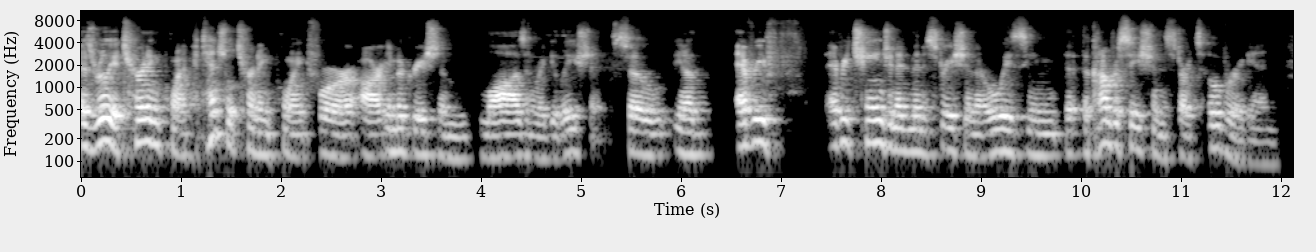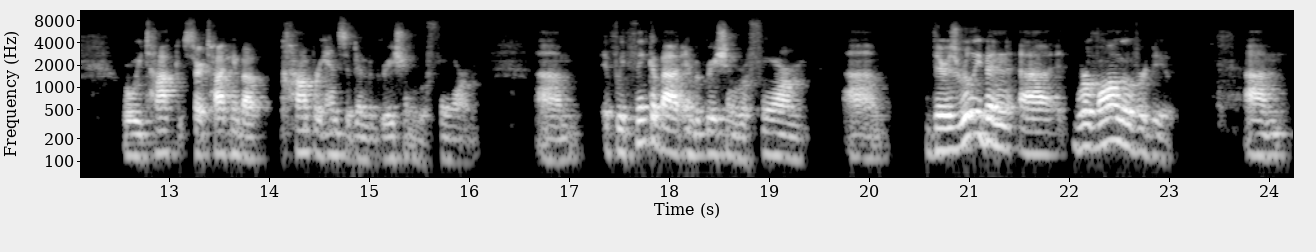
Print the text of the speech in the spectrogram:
as really a turning point, potential turning point for our immigration laws and regulations. So, you know, every every change in administration, there always seem that the conversation starts over again, where we talk start talking about comprehensive immigration reform. Um, if we think about immigration reform, um, there's really been uh, we're long overdue. Um,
